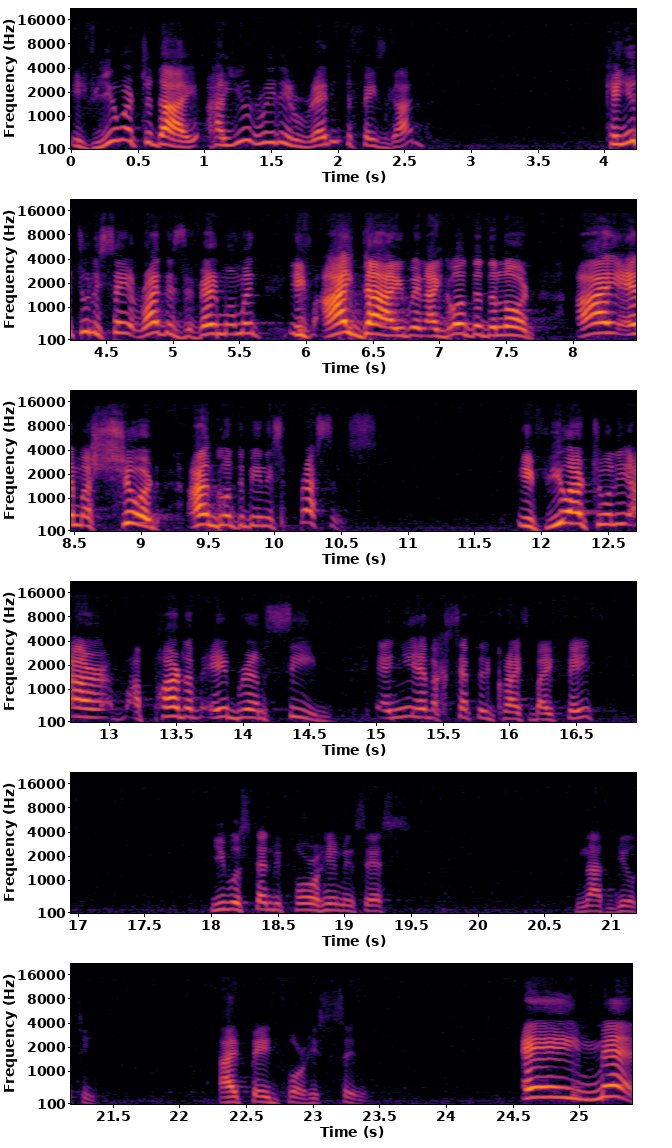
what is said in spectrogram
If you were to die, are you really ready to face God? Can you truly say right this very moment? If I die when I go to the Lord, I am assured I'm going to be in His presence. If you are truly are a part of Abraham's seed and you have accepted Christ by faith, you will stand before Him and says, "Not guilty. I paid for his sin. Amen.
